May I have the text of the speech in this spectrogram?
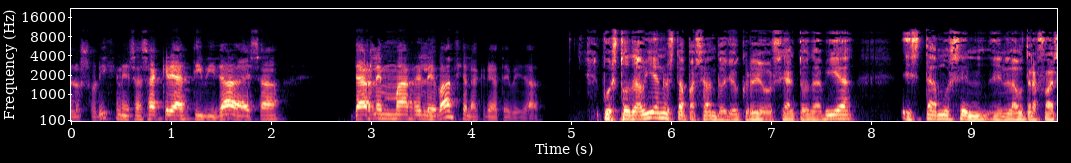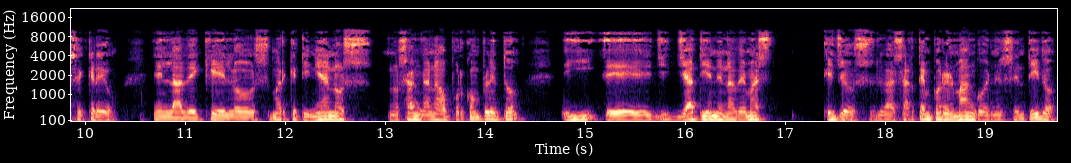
los orígenes, a esa creatividad, a esa darle más relevancia a la creatividad. Pues todavía no está pasando, yo creo. O sea, todavía estamos en, la otra fase, creo, en la de que los marketingianos nos han ganado por completo y eh, ya tienen además ellos la sartén por el mango en el sentido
